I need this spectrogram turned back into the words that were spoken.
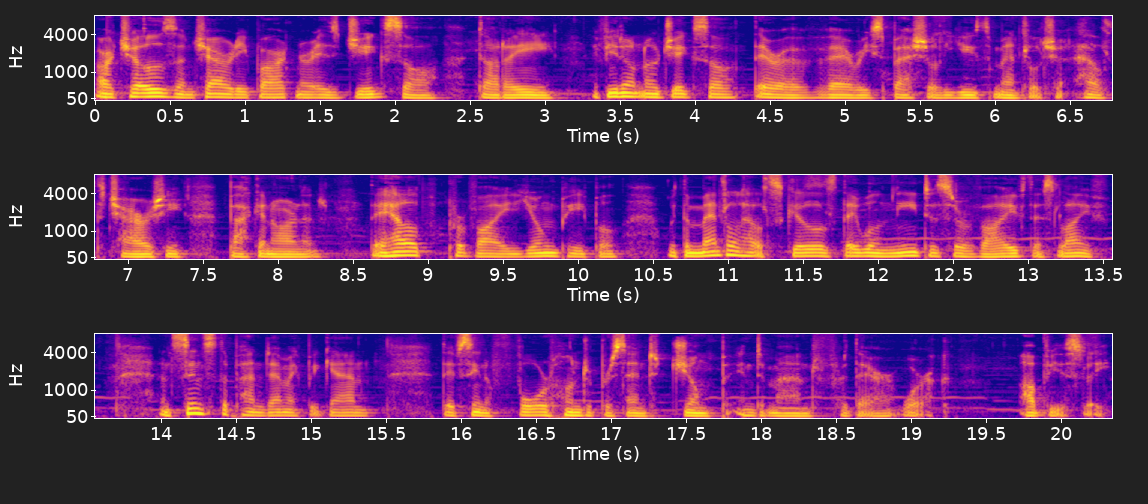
Our chosen charity partner is Jigsaw.ie. If you don't know Jigsaw, they're a very special youth mental ch- health charity back in Ireland. They help provide young people with the mental health skills they will need to survive this life. And since the pandemic began, they've seen a 400% jump in demand for their work. Obviously,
